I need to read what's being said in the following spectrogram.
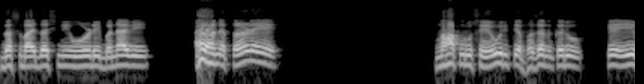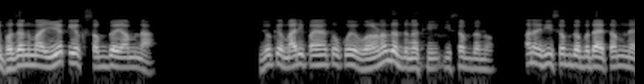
દસ બાય દસની ઓરડી બનાવી અને ત્રણેય મહાપુરુષે એવી રીતે ભજન કર્યું કે એ ભજનમાં એક એક શબ્દ એમના જો કે મારી પાસે તો કોઈ વર્ણન જ નથી એ શબ્દનો. અને એ શબ્દ બધાએ તમને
